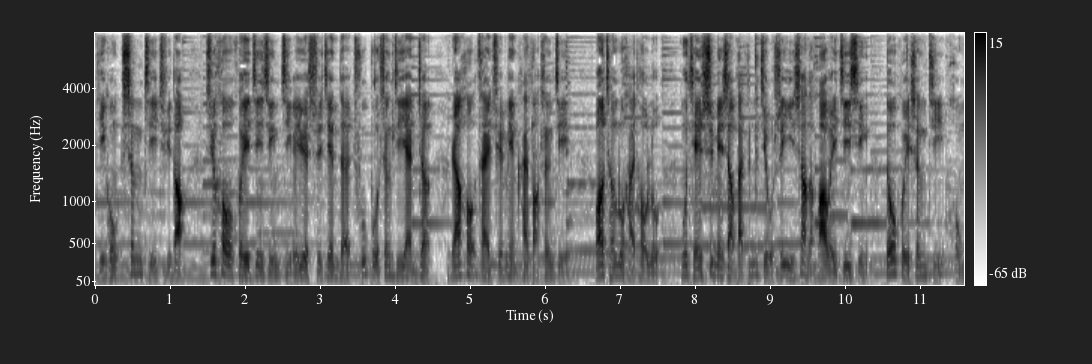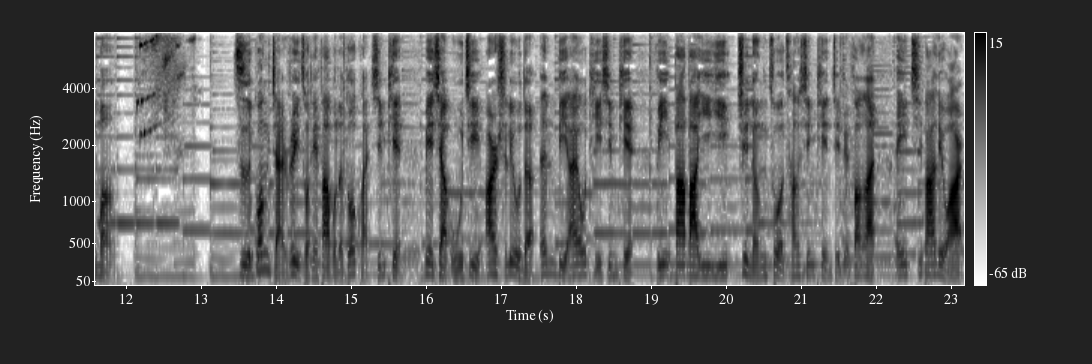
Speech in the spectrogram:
提供升级渠道，之后会进行几个月时间的初步升级验证，然后再全面开放升级。王成禄还透露，目前市面上百分之九十以上的华为机型都会升级鸿蒙。紫光展锐昨天发布了多款芯片。面向 5G 二十六的 NB-IoT 芯片 V8811 智能座舱芯片解决方案 A7862，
